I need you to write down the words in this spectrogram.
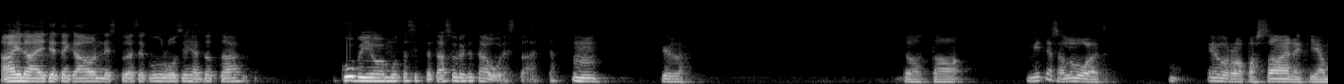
aina ei tietenkään onnistu ja se kuuluu siihen tota, kuvioon, mutta sitten taas yritetään uudestaan. Että. Mm, kyllä. Tota, mitä sä luulet, Euroopassa ainakin ja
